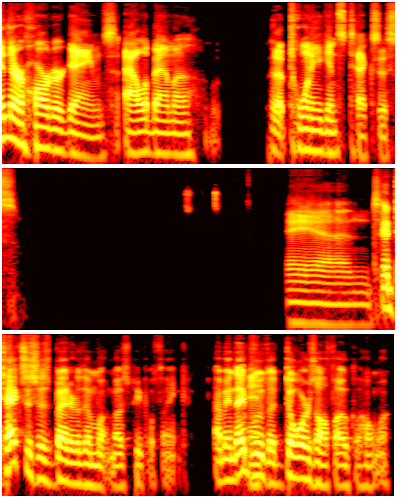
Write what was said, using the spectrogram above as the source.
in their harder games, Alabama put up 20 against Texas. And And Texas is better than what most people think. I mean, they blew And- the doors off Oklahoma,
